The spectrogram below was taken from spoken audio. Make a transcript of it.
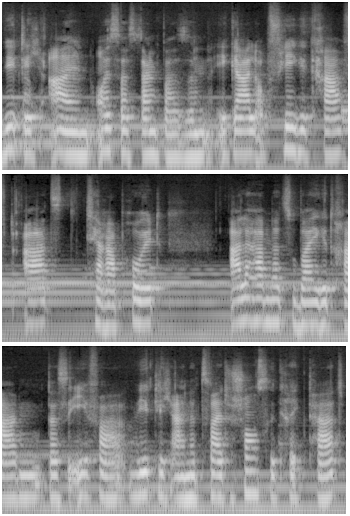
wirklich allen äußerst dankbar sind, egal ob Pflegekraft, Arzt, Therapeut. Alle haben dazu beigetragen, dass Eva wirklich eine zweite Chance gekriegt hat.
